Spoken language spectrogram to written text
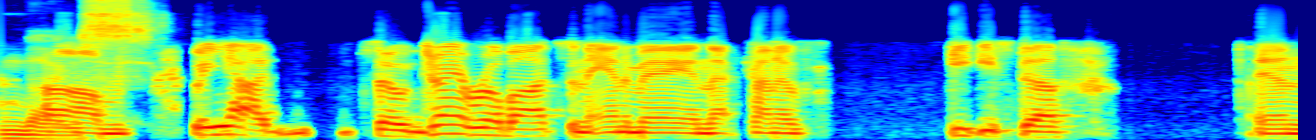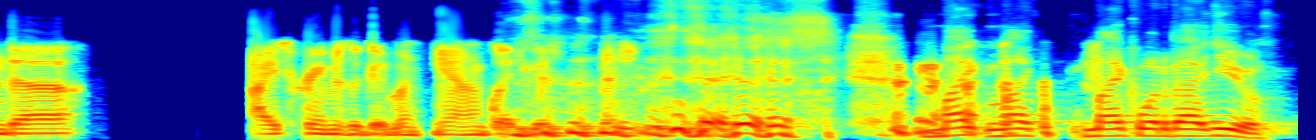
Nice. Um, but yeah, so giant robots and anime and that kind of geeky stuff, and uh, ice cream is a good one. Yeah, I'm glad you guys mentioned. Mike, Mike, Mike, what about you?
